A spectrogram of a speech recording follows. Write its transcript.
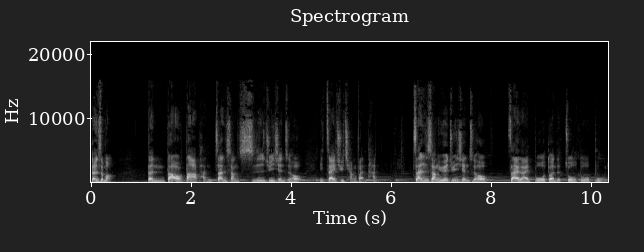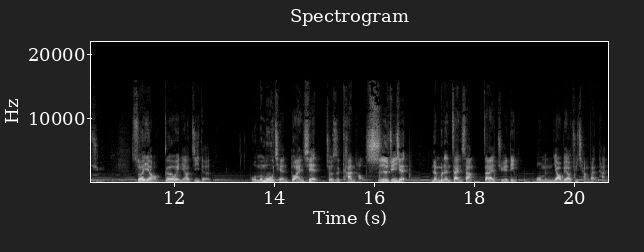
等什么？等到大盘站上十日均线之后，你再去抢反弹；站上月均线之后，再来波段的做多布局。所以哦，各位你要记得，我们目前短线就是看好十日均线能不能站上，再来决定我们要不要去抢反弹。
